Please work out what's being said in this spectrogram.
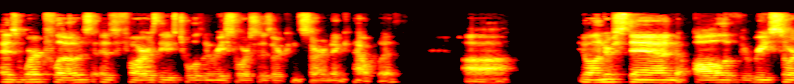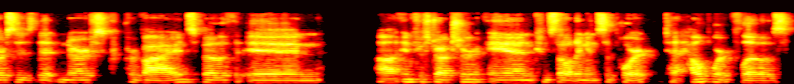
as workflows as far as these tools and resources are concerned and can help with. Uh, you'll understand all of the resources that NERSC provides, both in uh, infrastructure and consulting and support to help workflows.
